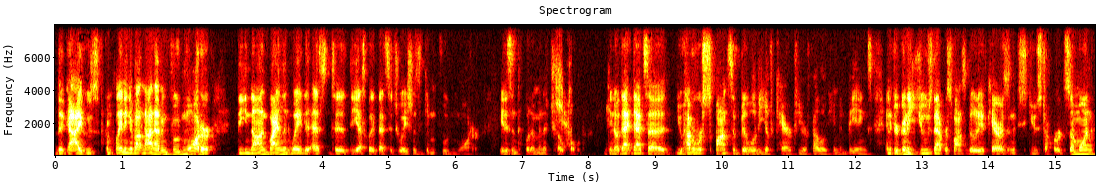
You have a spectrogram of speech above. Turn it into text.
the guy who's complaining about not having food and water? The non-violent way to, es- to de-escalate that situation is to give him food and water. It isn't to put him in a chokehold. Yeah. You know that that's a you have a responsibility of care to your fellow human beings, and if you're going to use that responsibility of care as an excuse to hurt someone,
